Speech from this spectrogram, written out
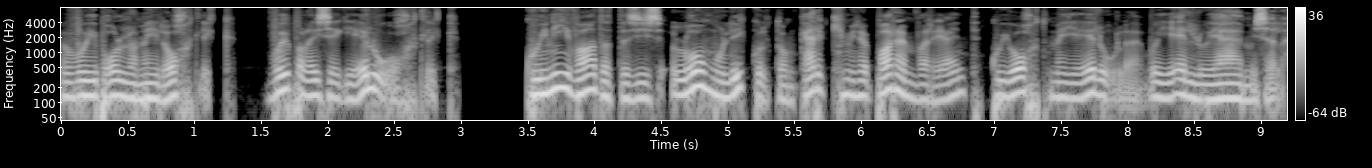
võib olla meile ohtlik, võib-olla isegi eluohtlik. kui nii vaadata, siis loomulikult on kärkimine parem variant kui oht meie elule või ellujäämisele.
